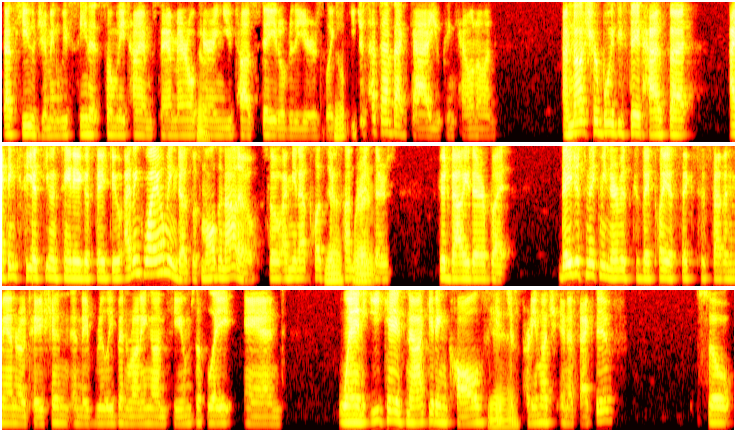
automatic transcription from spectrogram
that's huge. I mean, we've seen it so many times. Sam Merrill carrying Utah State over the years. Like, yep. you just have to have that guy you can count on. I'm not sure Boise State has that. I think CSU and San Diego State do. I think Wyoming does with Maldonado. So, I mean, at plus yeah, 600, right. there's good value there. But they just make me nervous because they play a six to seven man rotation and they've really been running on fumes of late. And when Ike is not getting calls, yeah. he's just pretty much ineffective. So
